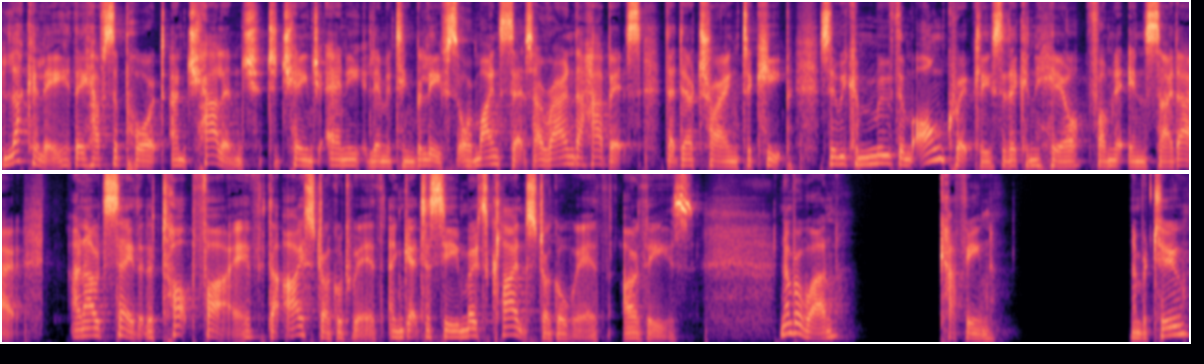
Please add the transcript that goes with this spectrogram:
Luckily, they have support and challenge to change any limiting beliefs or mindsets around the habits that they're trying to keep. So we can move them on quickly so they can heal from the inside out. And I would say that the top five that I struggled with and get to see most clients struggle with are these. Number one, caffeine. Number two,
